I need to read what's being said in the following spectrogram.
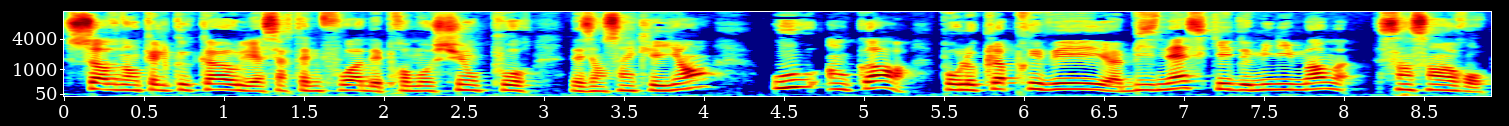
sauf dans quelques cas où il y a certaines fois des promotions pour des anciens clients, ou encore pour le club privé euh, business qui est de minimum 500 euros.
